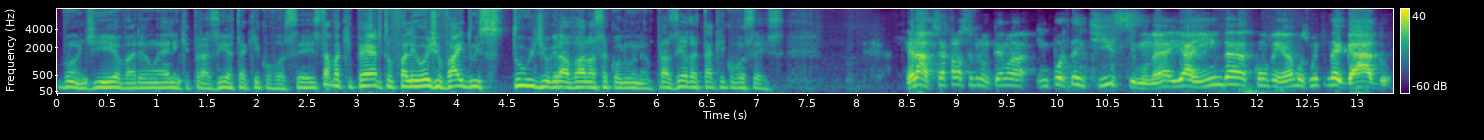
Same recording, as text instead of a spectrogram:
Bom dia, Varão Ellen, que prazer estar aqui com vocês. Estava aqui perto, falei hoje vai do estúdio gravar nossa coluna. Prazer estar aqui com vocês. Renato, você vai falar sobre um tema importantíssimo, né? E ainda, convenhamos, muito negado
